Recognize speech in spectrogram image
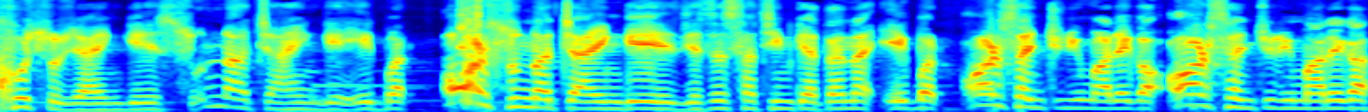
खुश हो जाएँगे, सुनना चाहेंगे, एक बार और सुनना चाहेंगे। जैसे सचिन कहता है ना, एक बार और सेंचुरी मारेगा, और सेंचुरी मारेगा।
